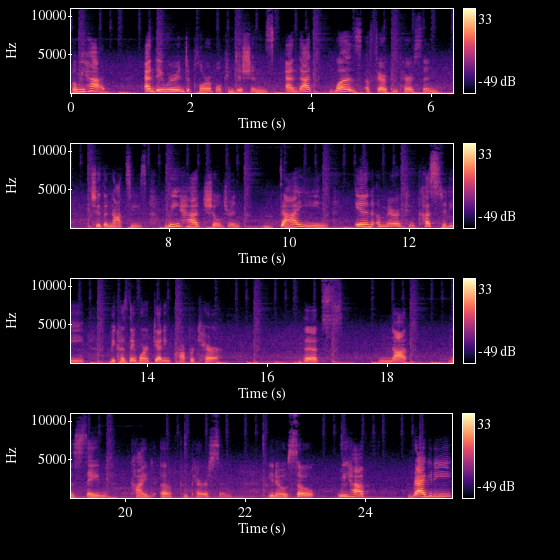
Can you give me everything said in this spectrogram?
but we had. And they were in deplorable conditions, and that was a fair comparison to the Nazis. We had children dying in American custody because they weren't getting proper care. That's not the same kind of comparison, you know. So we have Raggedy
